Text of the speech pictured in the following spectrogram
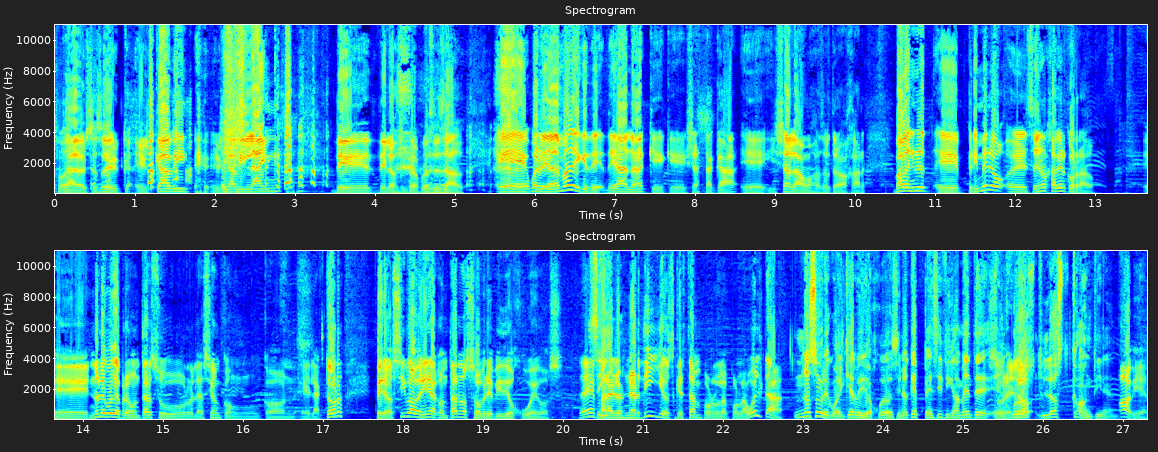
Claro, yo soy el, el Cavi, el Cavi Line de, de los ultraprocesados. Eh, bueno, y además de, que de, de Ana, que, que ya está acá eh, y ya la vamos a hacer trabajar, va a venir eh, primero eh, el señor Javier Corrado. Eh, no le voy a preguntar su relación con, con el actor, pero sí va a venir a contarnos sobre videojuegos. Sí. Para los nerdillos que están por la, por la vuelta. No sobre cualquier videojuego, sino que específicamente ¿Sobre el juego Lost? Lost, Continent. Ah, bien,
